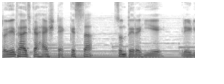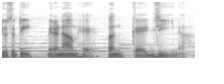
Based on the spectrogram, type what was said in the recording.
तो ये था आज का हैश टैग किस्सा। सुनते रहिए रेडियो सिटी मेरा नाम है पंकज जीना।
